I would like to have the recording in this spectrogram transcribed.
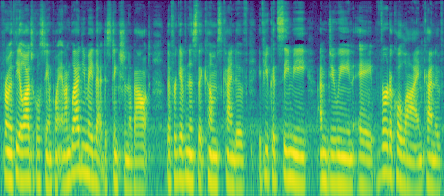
from a theological standpoint. And I'm glad you made that distinction about the forgiveness that comes kind of if you could see me, I'm doing a vertical line, kind of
